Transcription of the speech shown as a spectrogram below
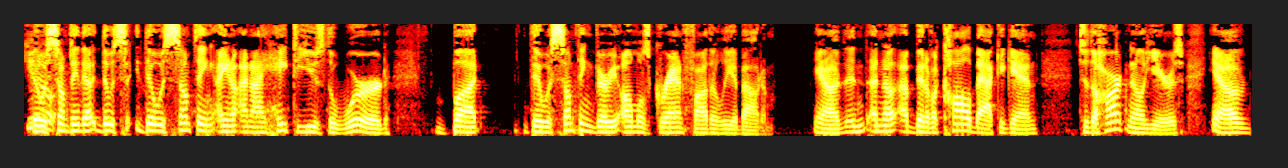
You there was something that there was there was something you know, and I hate to use the word, but there was something very almost grandfatherly about him. You know, a, a bit of a callback again to the Hartnell years. You know,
